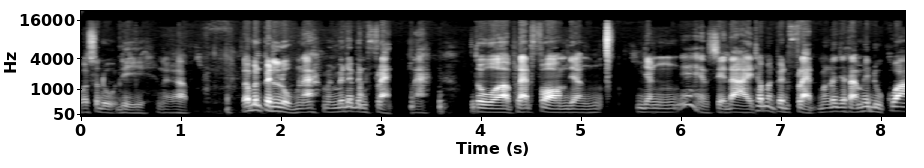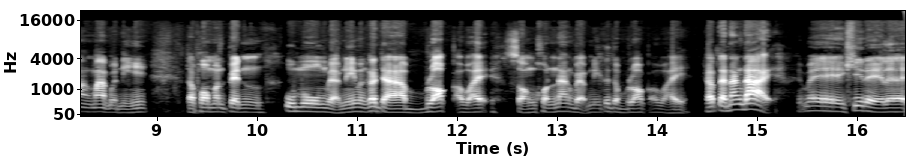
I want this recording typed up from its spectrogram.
วัสดุดีนะครับ แล้วมันเป็นหลุมนะ มันไม่ได้เป็นแฟลตนะ ตัวแพลตฟอร์มยัง ยังเนี่ยเสียดายถ้ามันเป็นแฟลตมันก็จะทำให้ดูกว้างมากกว่านี้ แต่พอมันเป็นอุโมงค์แบบนี้มันก็จะบล็อกเอาไว้สองคนนั่งแบบนี้ก็จะบล็อกเอาไว้ ครับแต่นั่งได้ไม่ขี้เหร่เลย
